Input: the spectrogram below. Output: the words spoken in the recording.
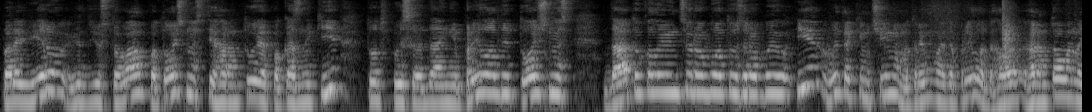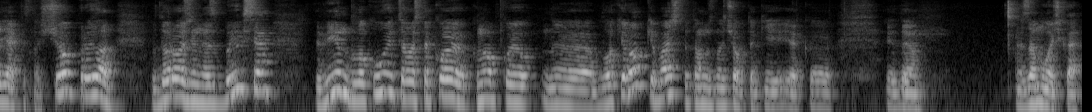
перевірив, від'юстував по точності, гарантує показники. Тут вписує дані прилади, точність, дату, коли він цю роботу зробив, і ви таким чином отримуєте прилад гарантовано якісно. Щоб прилад в дорозі не збився, він блокується ось такою кнопкою е, блокіровки. Бачите, там значок такий, як е, іде замочка.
